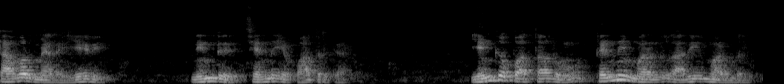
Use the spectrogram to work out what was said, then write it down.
டவர் மேலே ஏறி நின்று சென்னையை பார்த்துருக்காரு. எங்கே பார்த்தாலும் தென்னை மரங்கள் அதிகமாக இருந்திருக்கு.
